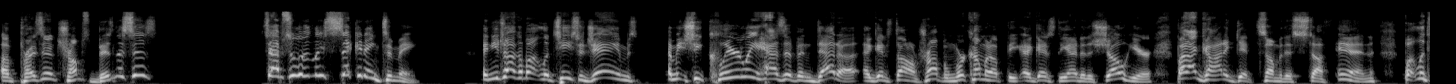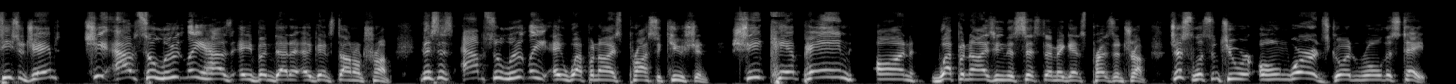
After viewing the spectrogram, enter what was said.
of President Trump's businesses? It's absolutely sickening to me. And you talk about Letitia James, I mean, she clearly has a vendetta against Donald Trump, and we're coming up the against the end of the show here. But I got to get some of this stuff in. But Letitia James, she absolutely has a vendetta against Donald Trump. This is absolutely a weaponized prosecution. She campaigned on weaponizing the system against President Trump. Just listen to her own words. Go ahead and roll this tape.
